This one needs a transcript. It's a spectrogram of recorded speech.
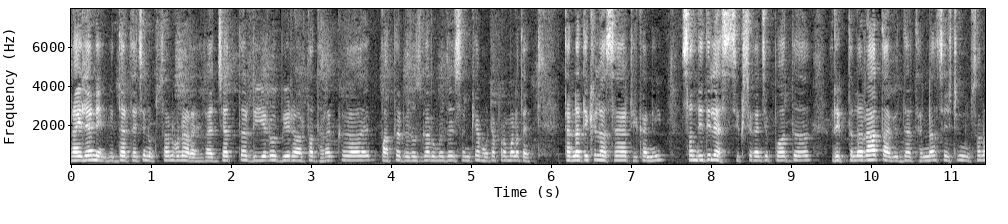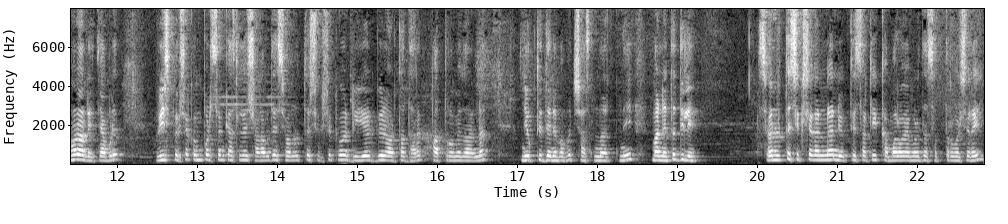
राहिल्याने विद्यार्थ्याचे नुकसान होणार आहे. राज्यात तर डी एड ओ बी एड अर्थाधारक पात्र बेरोजगार उमेदवारी संख्या मोठ्या प्रमाणात आहे. त्यांना देखील अशा ठिकाणी संधी दिल्यास शिक्षकांचे पद रिक्त न राहता विद्यार्थ्यांना शैक्षणिक नुकसान होणार नाही. त्यामुळे वीसपेक्षा कमी पटसंख्या असलेल्या शाळांमध्ये सेवानिवृत्त शिक्षक किंवा डी एड बी एड अर्थाधारक पात्र उमेदवारांना नियुक्ती देण्याबाबत शासनाने मान्यता दिली आहे. शिक्षकांना नियुक्तीसाठी कमाल वयोमर्यादा सत्तर वर्ष राहील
